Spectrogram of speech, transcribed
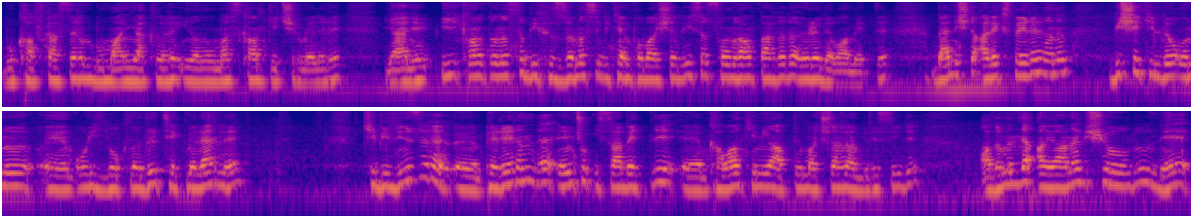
bu Kafkasların bu manyakları inanılmaz kamp geçirmeleri yani ilk roundda nasıl bir hızla nasıl bir tempo başladıysa son roundlarda da öyle devam etti. Ben işte Alex Pereira'nın bir şekilde onu e, o yokladığı tekmelerle ki bildiğiniz üzere e, Pereira'nın en çok isabetli e, kaval kemiği attığı maçlardan birisiydi. Adamın ne ayağına bir şey oldu ne e,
